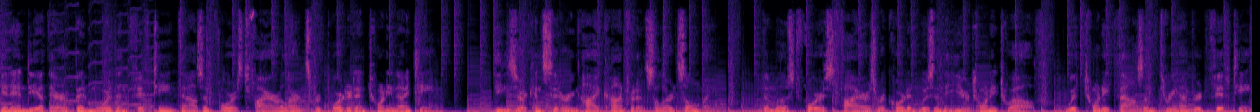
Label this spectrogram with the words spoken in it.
In India there have been more than 15,000 forest fire alerts reported in 2019. These are considering high confidence alerts only. The most forest fires recorded was in the year 2012, with 20,315.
